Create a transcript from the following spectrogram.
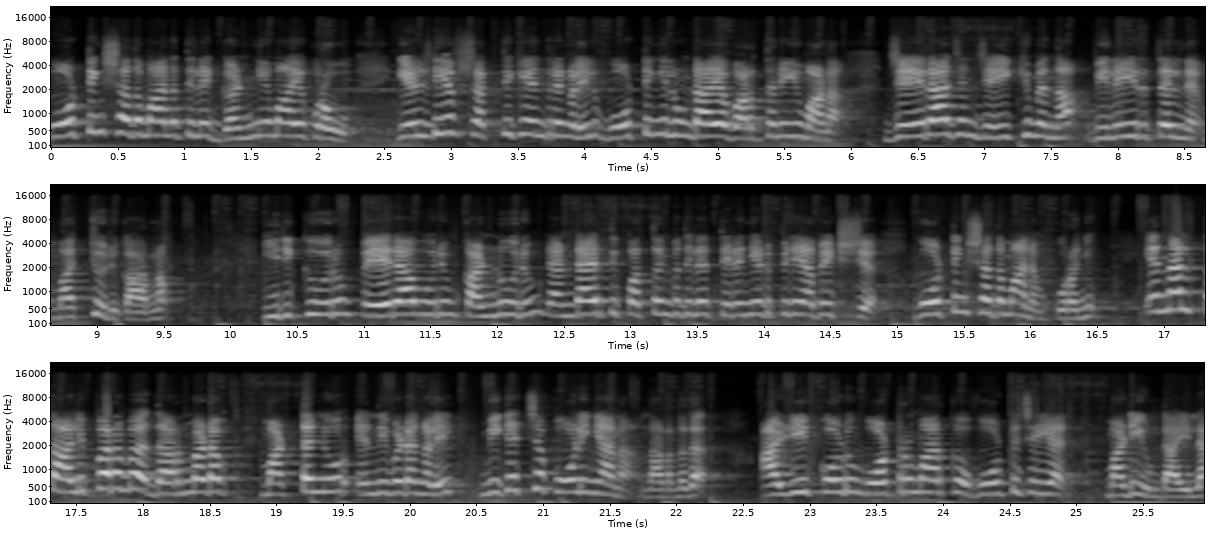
വോട്ടിംഗ് ശതമാനത്തിലെ ഗണ്യമായ കുറവും എൽ ഡി എഫ് ശക്തി കേന്ദ്രങ്ങളിൽ വോട്ടിംഗിലുണ്ടായ വർധനയുമാണ്. ജയരാജൻ ജയിക്കുമെന്ന വിലയിരുത്തലിന് മറ്റൊരു കാരണം. ഇരിക്കൂറും പേരാവൂരും കണ്ണൂരും രണ്ടായിരത്തി പത്തൊൻപതിലെ തിരഞ്ഞെടുപ്പിനെ അപേക്ഷിച്ച് വോട്ടിംഗ് ശതമാനം കുറഞ്ഞു. എന്നാൽ തളിപ്പറമ്പ് ധർമ്മടം മട്ടന്നൂർ എന്നിവിടങ്ങളിൽ മികച്ച പോളിംഗാണ് നടന്നത്. അഴീക്കോടും വോട്ടർമാർക്ക് വോട്ട് ചെയ്യാൻ മടിയുണ്ടായില്ല.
